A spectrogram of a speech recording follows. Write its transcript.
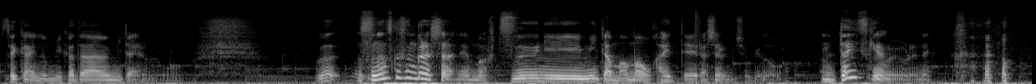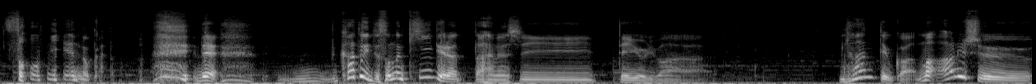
世界の見方みたいなのを砂塚さんからしたらね、まあ、普通に見たままを書いてらっしゃるんでしょうけど大好きなのよ俺ね。そう見えんのかと。でかといってそんな聞いてらった話っていうよりはなんていうかまあある種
